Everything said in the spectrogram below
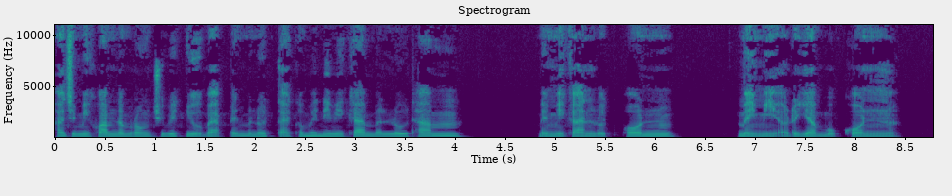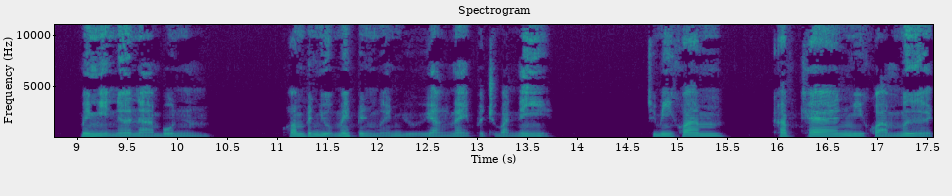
อาจจะมีความดำรงชีวิตอยู่แบบเป็นมนุษย์ แต่ก็ไม่ได้มีการบรรลุธรรม ไม่มีการหลุดพ้น ไม่มีอริยบุคคล ไม่มีเนื้อนาบุญ ความเป็นอยู่ไม่เป็นเหมือนอยู่อย่างในปัจจุบันนี้ จะมีความคับแค้นมีความมืด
